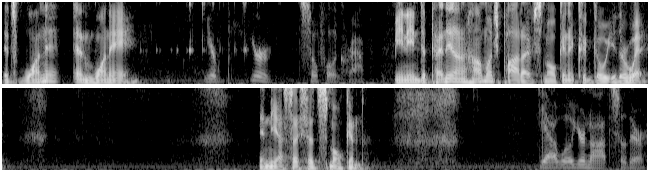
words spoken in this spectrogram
It's one and one A, You're you're so full of crap. meaning depending on how much pot I've smoked, and it could go either way. And yes, I said smoking. Yeah, well, you're not. So there.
